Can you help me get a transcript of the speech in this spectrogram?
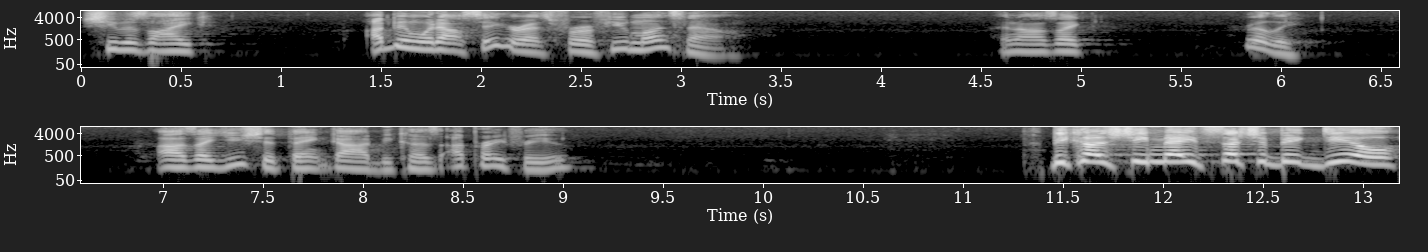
She was like, I've been without cigarettes for a few months now. And I was like, Really? I was like, You should thank God because I prayed for you. Because she made such a big deal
